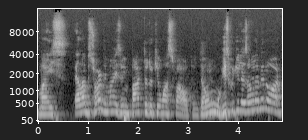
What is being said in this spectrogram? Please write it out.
mas ela absorve mais o impacto do que um asfalto, então o risco de lesão é menor.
